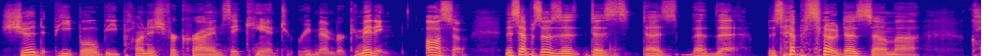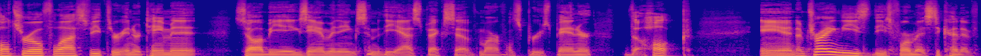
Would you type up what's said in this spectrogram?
Should people be punished for crimes they can't remember committing? Also, this episode does does does this episode does some uh, cultural philosophy through entertainment. So I'll be examining some of the aspects of Marvel's Bruce Banner, the Hulk, and I'm trying these these formats to kind of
